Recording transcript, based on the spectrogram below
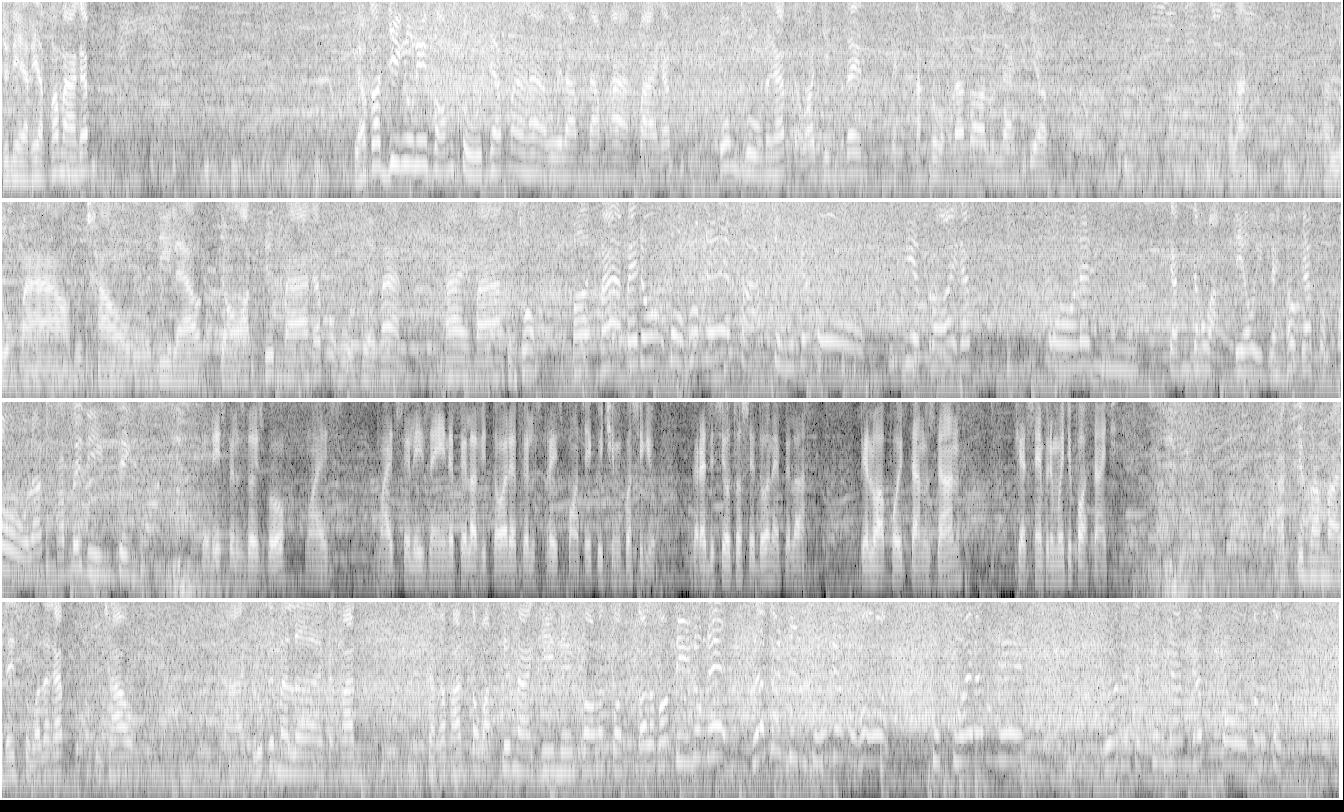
จูเนียขยับเข้ามาครับ แล้วก็ยิงลูกนี้ 2-0 ครับมาฮะเวลามนำห่างไปครับพุ่งถูกนะครับ แต่ว่ายิงได้หนักหน่วงแล้วก็รุนแรงทีเดียวชัสลักทะลุมาสุชาวเป็นพื้นที่แล้วยอดขึ้นมาครับ โอ้โห สวยมาก ให้มาสุโชค เปิดมาไปดูบุกลูกนี้3-0ครับโอ้เรียบร้อยครับ โอ้เล่นกันจังหวะเดียวอีกแล้วครับ โอ้โหแล้วทำได้ดีจริง Feliz pelos dois gols, mas mais feliz ainda pela vitória, pelos três pontos aí que o time conseguiu. Agradecer ao torcedor né, pela, pelo apoio que está nos dando, que é sempre muito importante. นัดขึ้นมาใหม่ได้สวนแล้วครับ สุชาวจ่ายทะลุขึ้นมาเลยจักรพันธ์จักรพันธ์ตวัดขึ้นมาอีกทีหนึ่งกรกฎกรกฎดีลูกนี้ แล้วก็หนึ่งศูนย์ครับ โอ้โห สุดสวยครับลูกนี้เราจะขึ้นนำครับ โอ้กรกฎ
